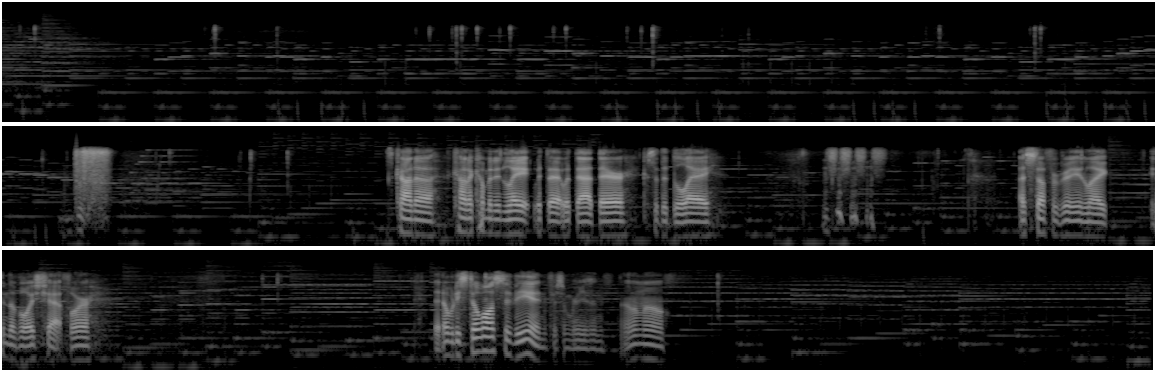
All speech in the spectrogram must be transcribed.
It's kind of kind of coming in late with that with that there because of the delay. That's stuff for being like in the voice chat for. That nobody still wants to be in for some reason. I don't know.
